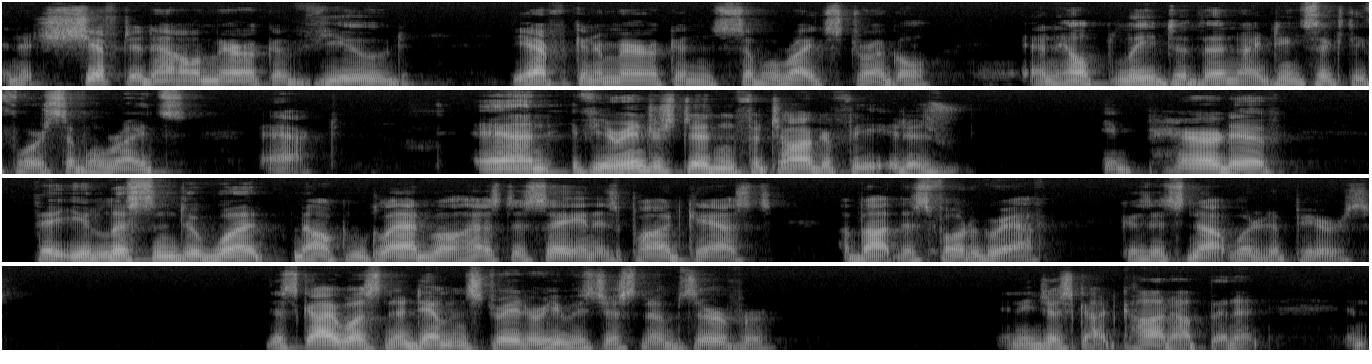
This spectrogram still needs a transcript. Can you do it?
and it shifted how America viewed the African American civil rights struggle, and helped lead to the 1964 Civil Rights Act. And if you're interested in photography, it is imperative that you listen to what Malcolm Gladwell has to say in his podcast about this photograph, because it's not what it appears. This guy wasn't a demonstrator, he was just an observer. And he just got caught up in it. And,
